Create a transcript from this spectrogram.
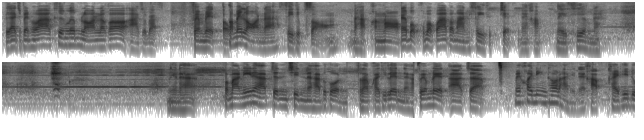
หรืออาจจะเป็นเพราะว่าเครื่องเริ่มร้อนแล้วก็อาจจะแบบ เฟรมเรทตกก็ไม่ร้อนนะ 42 นะครับ ข้างนอก ระบบเขาบอกว่าประมาณ 47 นะครับ ในเครื่องนะ นี่นะฮะ ประมาณนี้นะครับเจนชินนะครับทุกคนสำหรับใครที่เล่นนะครับ เฟรมเรทอาจจะไม่ค่อยนิ่งเท่าไหร่นะครับ ใครที่ดู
